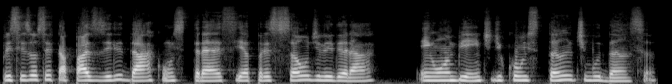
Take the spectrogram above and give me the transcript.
precisam ser capazes de lidar com o estresse e a pressão de liderar em um ambiente de constante mudança.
